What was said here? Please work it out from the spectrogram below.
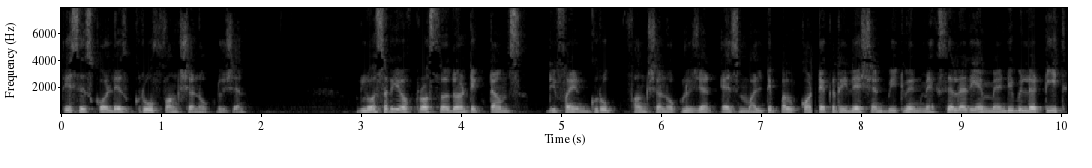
This is called as group function occlusion. Glossary of prosthodontic terms define group function occlusion as multiple contact relation between maxillary and mandibular teeth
